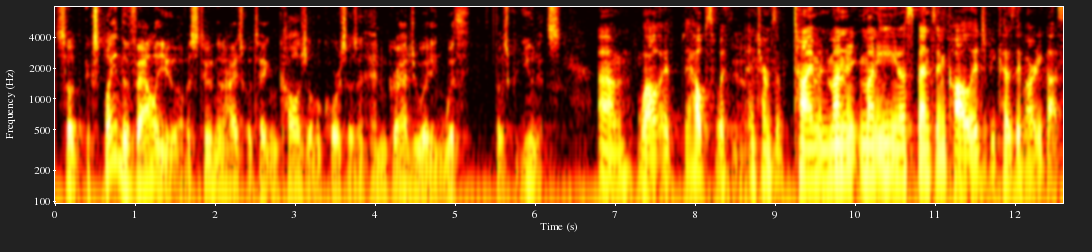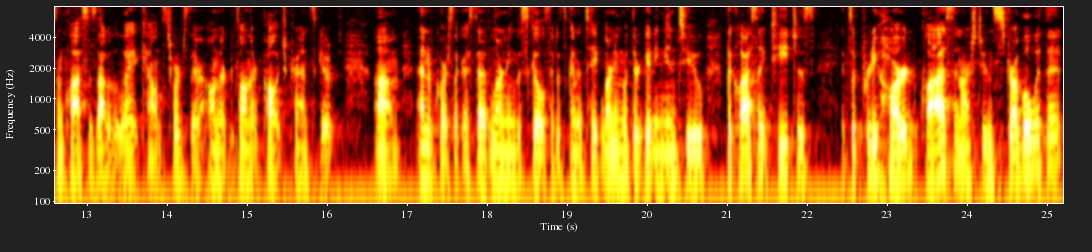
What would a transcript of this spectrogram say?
So explain the value of a student in high school taking college level courses and, and graduating with those units. Um, well, it helps with Yeah. in terms of time and money, money, you know, spent in college because they've already got some classes out of the way. It counts towards their on their it's on their college transcript. Um, and of course, like I said, learning the skills that it's going to take, learning what they're getting into. The class I teach is it's a pretty hard class, and our students struggle with it.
